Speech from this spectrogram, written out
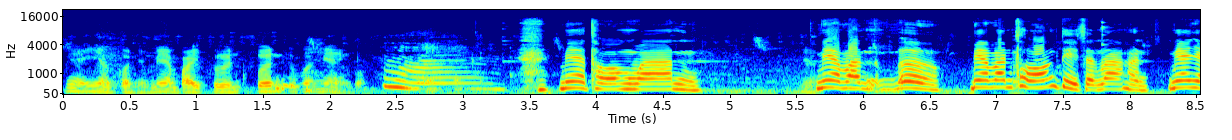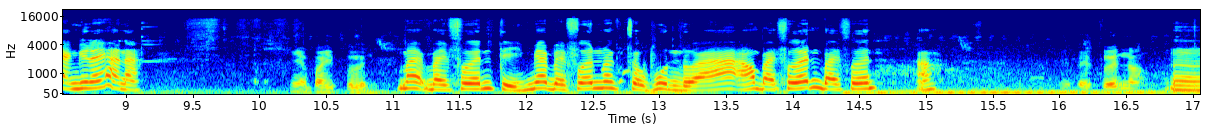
แม่อหย่างก่อนเนี่ยแม่ใบเฟิร์นเฟิร์นคือว่าแม่อหย่างก่อนแม่ทองวันเนี่ยแม่วัน เออ แม่วันท้องติสำรางหันแม่อย่างอยู่ไหนหันน่ะ แม่ใบเฟิร์น ไม่ใบเฟิร์นติแม่ใบเฟิร์นมันโสพุ่นดัวเอาใบเฟิร์นใบเฟิร์น เอาแม่ใบเฟิร์นเนาะอืม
